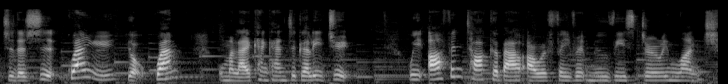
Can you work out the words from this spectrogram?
指的是关于、有关。我们来看看这个例句：We often talk about our favorite movies during lunch。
